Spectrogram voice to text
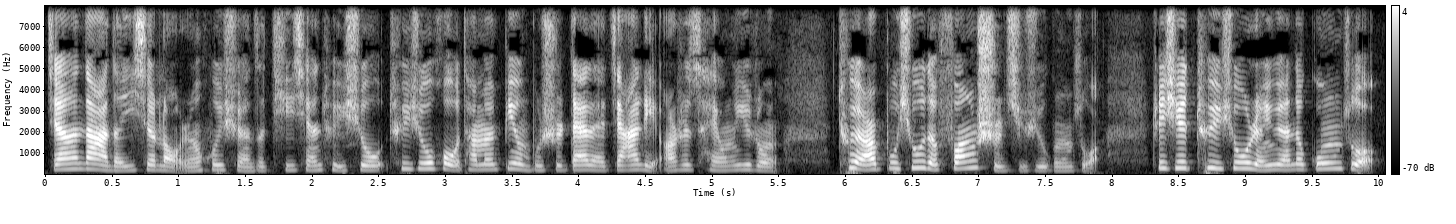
加拿大的一些老人会选择提前退休。退休后，他们并不是待在家里，而是采用一种退而不休的方式继续工作。这些退休人员的工作。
